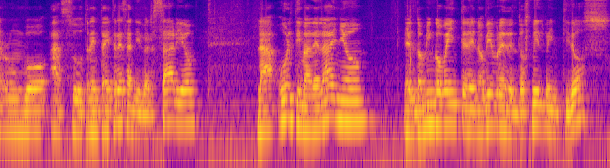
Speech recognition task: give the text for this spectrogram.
rumbo a su 33 aniversario. La última del año. el domingo 20 de noviembre del 2022.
